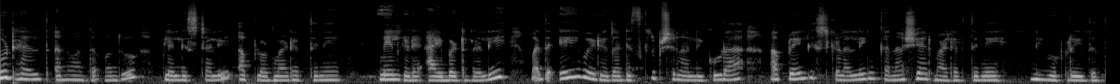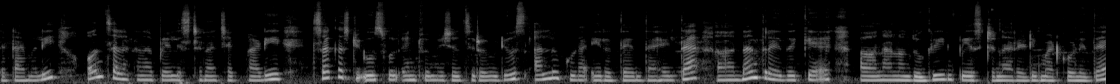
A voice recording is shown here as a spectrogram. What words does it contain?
ಗುಡ್ ಹೆಲ್ತ್ ಅನ್ನುವಂಥ ಒಂದು ಪ್ಲೇಲಿಸ್ಟಲ್ಲಿ ಅಪ್ಲೋಡ್ ಮಾಡಿರ್ತೀನಿ. ಮೇಲ್ಗಡೆ ಐ ಬಟನಲ್ಲಿ ಮತ್ತು ಈ ವಿಡಿಯೋದ ಡಿಸ್ಕ್ರಿಪ್ಷನಲ್ಲಿ ಕೂಡ ಆ ಪ್ಲೇಲಿಸ್ಟ್ಗಳ ಲಿಂಕನ್ನು ಶೇರ್ ಮಾಡಿರ್ತೀನಿ. ನೀವು ಫ್ರೀ ಇದ್ದಂಥ ಟೈಮಲ್ಲಿ ಒಂದು ಸಲ ನನ್ನ ಪ್ಲೇಲಿಸ್ಟನ್ನು ಚೆಕ್ ಮಾಡಿ, ಸಾಕಷ್ಟು ಯೂಸ್ಫುಲ್ ಇನ್ಫಾರ್ಮೇಷನ್ಸ್ ಇರೋ ವಿಡಿಯೋಸ್ ಅಲ್ಲೂ ಕೂಡ ಇರುತ್ತೆ ಅಂತ ಹೇಳ್ತಾ ನಂತರ ಇದಕ್ಕೆ ನಾನೊಂದು ಗ್ರೀನ್ ಪೇಸ್ಟನ್ನು ರೆಡಿ ಮಾಡ್ಕೊಂಡಿದ್ದೆ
